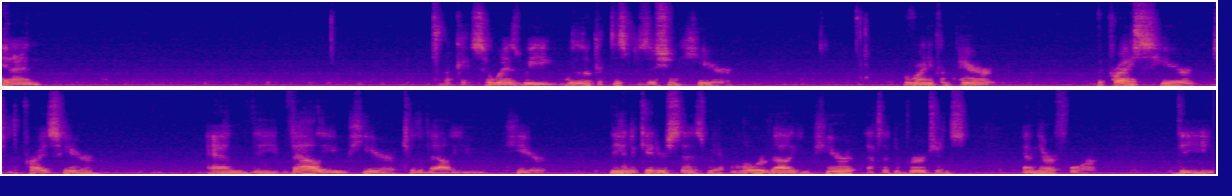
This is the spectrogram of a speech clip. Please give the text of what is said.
And okay, so as we, we look at this position here, we're going to compare the price here to the price here and the value here to the value here. The indicator says we have a lower value here, that's a divergence, and therefore the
